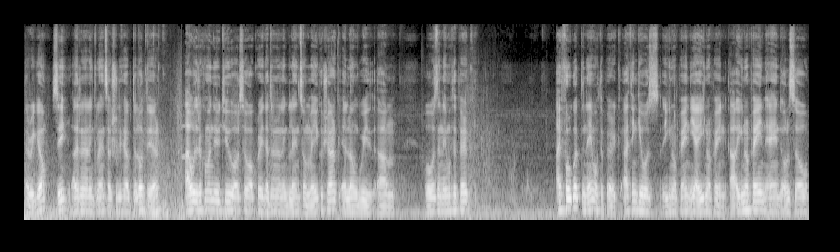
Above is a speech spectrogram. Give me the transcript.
There we go. See adrenaline glands actually helped a lot there. I would recommend you to also upgrade adrenaline glands on Mako Shark along with um what was the name of the perk I forgot the name of the perk. I think it was Ignore Pain. Yeah, Ignore Pain. Uh, Ignore Pain and also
